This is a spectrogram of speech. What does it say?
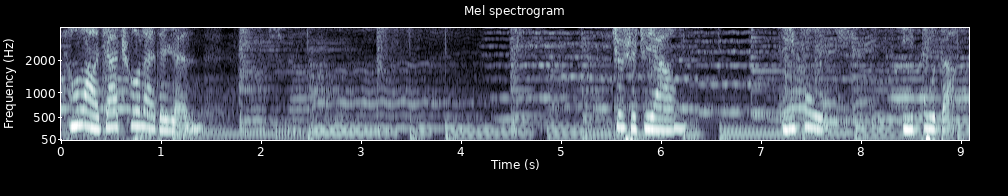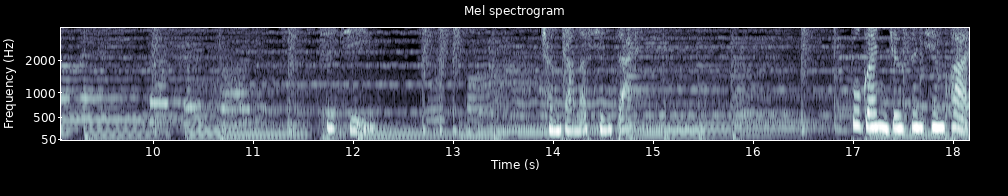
从老家出来的人，就是这样一步一步的，自己成长到现在。不管你挣三千块，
